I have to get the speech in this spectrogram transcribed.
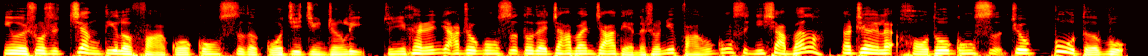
因为说是降低了法国公司的国际竞争力。就你看，人家洲公司都在加班加点的时候，你法国公司已经下班了，那这样一来，好多公司就不得不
